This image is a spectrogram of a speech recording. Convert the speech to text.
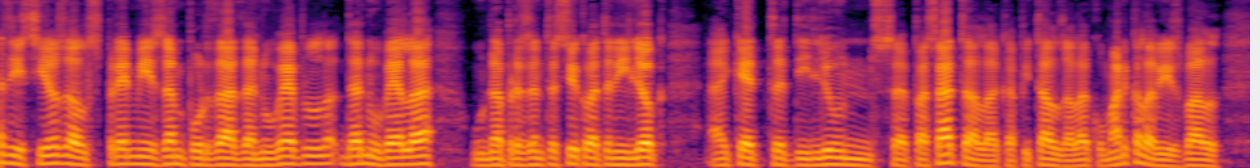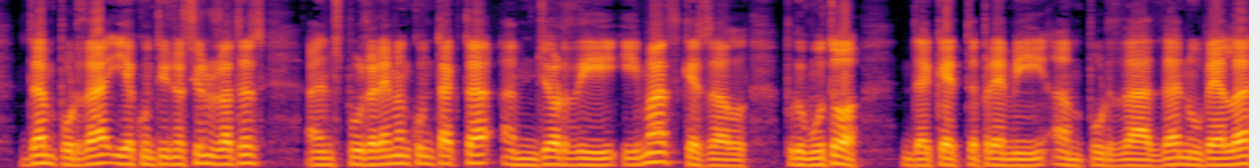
edició dels Premis Empordà de novel·la, de novel·la una presentació que va tenir lloc aquest dilluns passat a la capital de la comarca, la Bisbal d'Empordà i a continuació nosaltres ens posarem en contacte amb Jordi Imaz, que és el promotor d'aquest Premi Empordà de novel·la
